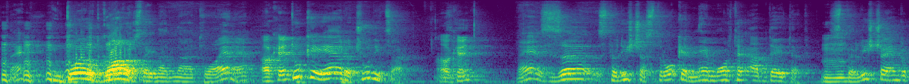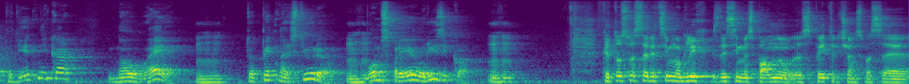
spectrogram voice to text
Ne? In to je odgovor na, na tvoje. Okay. Tukaj je računica. Okay. Ne, z stališča stroke ne morete update. Uh -huh. Stališča enega podjetnika, no way. Uh -huh. To je 15 ur, uh -huh. bom sprejel riziko. Uh -huh. Ker to smo se, recimo, glih, zdaj si me spomnil, s Petričem smo se,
